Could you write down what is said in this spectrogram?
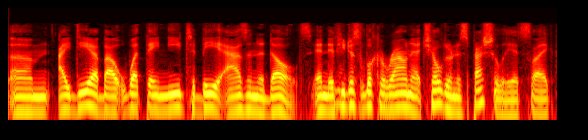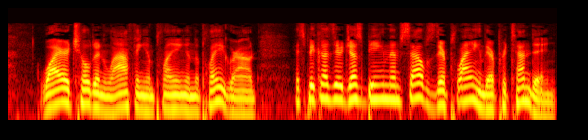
um, idea about what they need to be as an adult. And if you just look around at children, especially, it's like, why are children laughing and playing in the playground? It's because they're just being themselves. They're playing. They're pretending.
